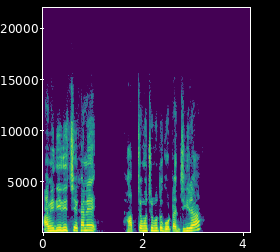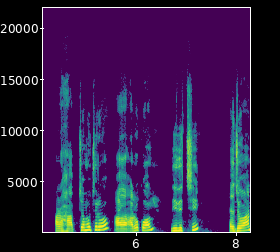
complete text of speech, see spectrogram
আমি দিয়ে দিচ্ছি এখানে হাফ চামচের মতো গোটা জিরা আর হাফ চামচেরও আরও কম দিয়ে দিচ্ছি। এজওয়ান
